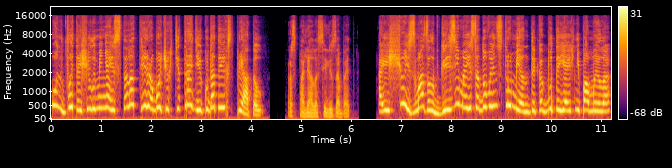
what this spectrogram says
«Он вытащил у меня из стола три рабочих тетради и куда-то их спрятал!» — распалялась Элизабет. «А еще измазал в грязи мои садовые инструменты, как будто я их не помыла.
